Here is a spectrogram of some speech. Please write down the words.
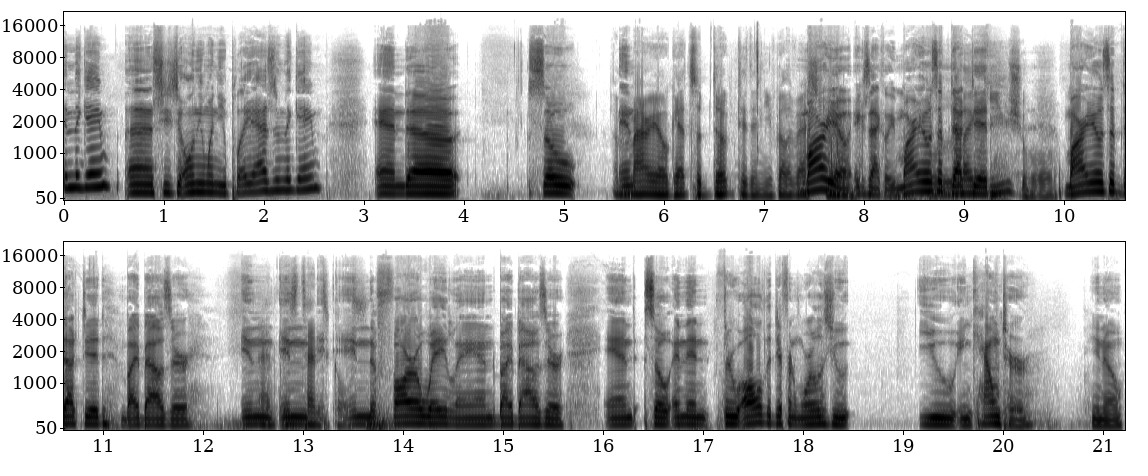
in the game. Uh, she's the only one you play as in the game, and uh, so And, And- Mario gets abducted and you've got to rescue Mario exactly. Mario's abducted. Like usual. Mario's abducted by Bowser in in tentacles. in the faraway land by Bowser, and so and then through all the different worlds you you encounter. You know,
